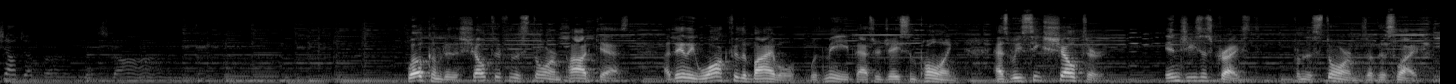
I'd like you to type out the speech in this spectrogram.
shelter from the storm. Welcome to the Shelter from the Storm podcast, a daily walk through the Bible with me, Pastor Jason Poling, as we seek shelter in Jesus Christ from the storms of this life.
